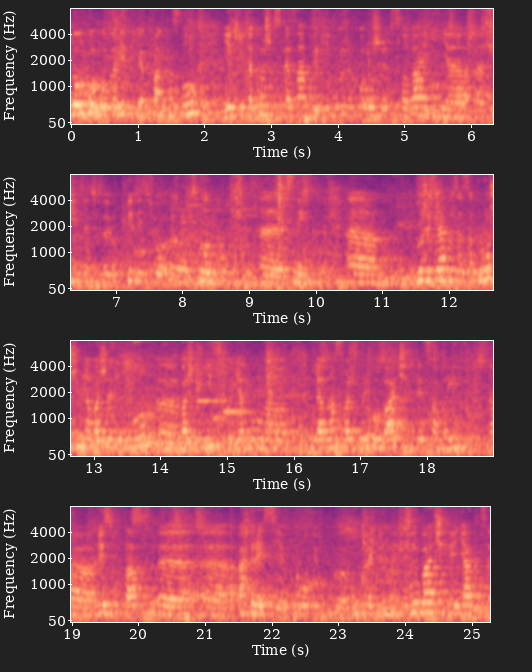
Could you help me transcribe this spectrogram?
довго говорити, як пан послов, який також сказав такі дуже хороші слова, і я півністю повністю е, згодна е, з ним. Дуже дякую за запрошення, ваш регіон, е, ваше місто. Я думаю, для нас важливо бачити саме е, результат е, агресії проти України. Ми бачили, як це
